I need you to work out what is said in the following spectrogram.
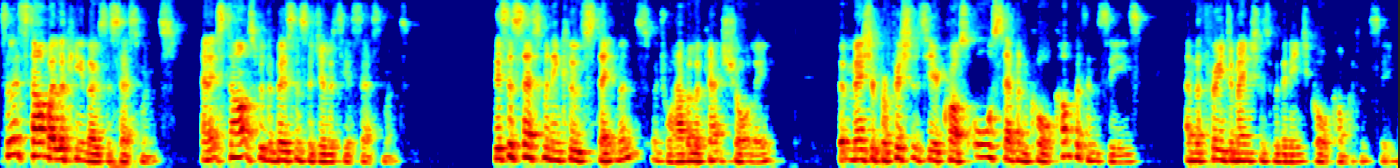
So let's start by looking at those assessments. And it starts with the business agility assessment. This assessment includes statements, which we'll have a look at shortly, that measure proficiency across all seven core competencies and the three dimensions within each core competency.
